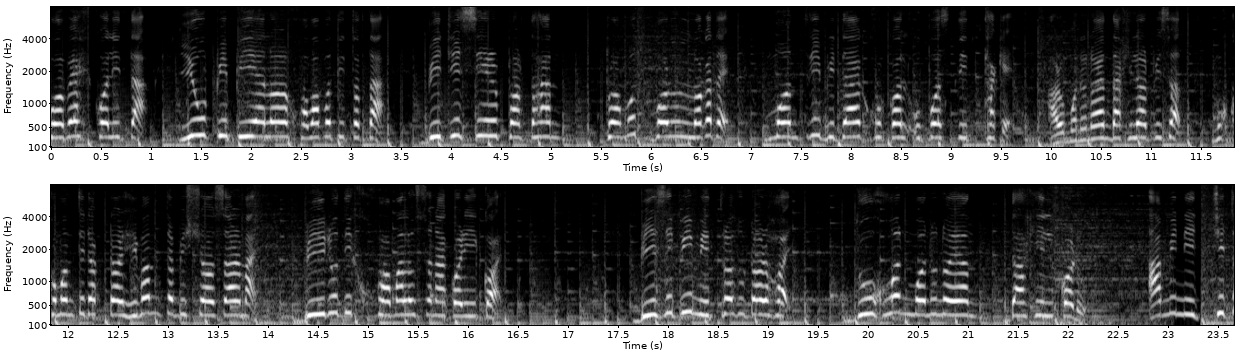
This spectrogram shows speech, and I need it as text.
Bhabesh Kalita U P P এলৰ সভাপতি তথা বি টি চিৰ প্ৰধান প্ৰমোদ বড়োৰ লগতে মন্ত্ৰী বিধায়কসকল উপস্থিত থাকে। আৰু মনোনয়ন দাখিলৰ পিছত মুখ্যমন্ত্ৰী ডক্টৰ হিমন্ত বিশ্ব শৰ্মাই বিৰোধীক সমালোচনা কৰি কয় বিজেপি মিত্ৰজোঁটৰ হৈ দুখন মনোনয়ন দাখিল কৰোঁ। আমি নিশ্চিত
